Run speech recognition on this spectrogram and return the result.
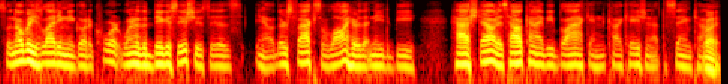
So nobody's letting me go to court. One of the biggest issues is you know there's facts of law here that need to be hashed out. Is how can I be black and Caucasian at the same time? Right.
